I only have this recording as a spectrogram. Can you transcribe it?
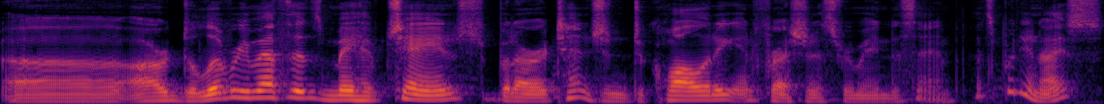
Uh, our delivery methods may have changed, but our attention to quality and freshness remained the same. That's pretty nice.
